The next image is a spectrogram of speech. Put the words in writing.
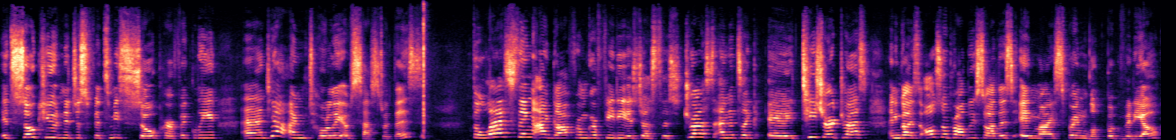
It's so cute and it just fits me so perfectly and yeah, I'm totally obsessed with this. The last thing I got from Graffiti is just this dress and it's like a t-shirt dress and you guys also probably saw this in my spring lookbook video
